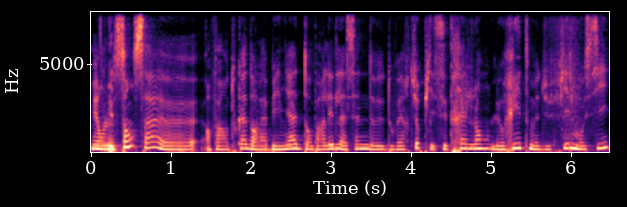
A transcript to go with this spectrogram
Mais on le sent ça, euh, enfin en tout cas dans la baignade, t'en parlais de la scène d'ouverture, puis c'est très lent, le rythme du film aussi,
